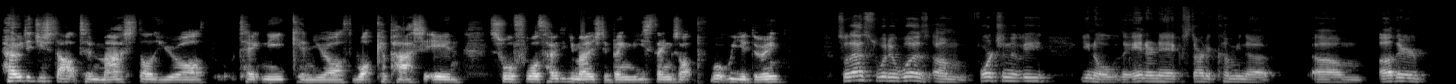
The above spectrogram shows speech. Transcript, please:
How did you start to master your technique and your work capacity and so forth? How did you manage to bring these things up? What were you doing? So that's what it was. Um, fortunately, you know, the internet started coming up. Um, other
